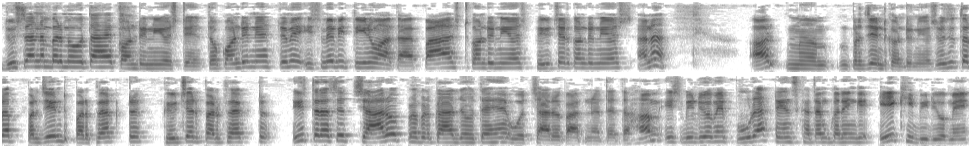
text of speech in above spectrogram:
दूसरा नंबर में होता है कॉन्टिन्यूस टेंस। तो कॉन्टिन्यूस में इसमें भी तीनों आता है। पास्ट कॉन्टिन्यूस फ्यूचर कॉन्टिन्यूस है ना? और प्रेजेंट कंटिन्यूस उसी तरह प्रेजेंट परफेक्ट फ्यूचर परफेक्ट इस तरह से चारों प्रकार जो होते हैं, वो चारों पार्ट में रहते हैं। तो हम इस वीडियो में पूरा टेंस खत्म करेंगे। एक ही वीडियो में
